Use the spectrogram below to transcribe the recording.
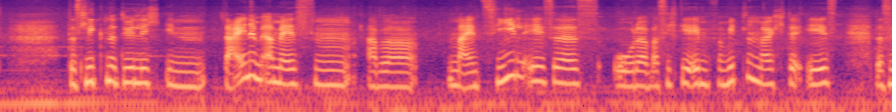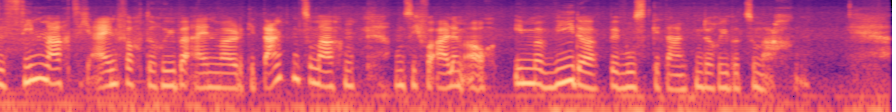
Das liegt natürlich in deinem Ermessen, aber mein Ziel ist es oder was ich dir eben vermitteln möchte, ist, dass es Sinn macht, sich einfach darüber einmal Gedanken zu machen und sich vor allem auch immer wieder bewusst Gedanken darüber zu machen.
